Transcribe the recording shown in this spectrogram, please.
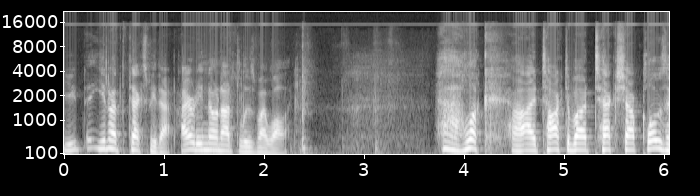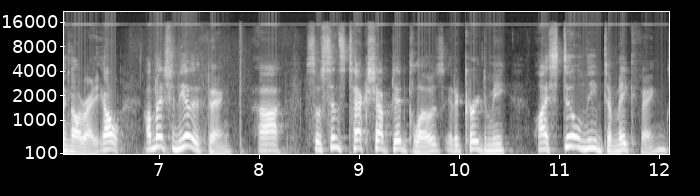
You, you don't have to text me that. I already know not to lose my wallet. Look, uh, I talked about Tech Shop closing already. Oh, I'll mention the other thing. Uh, so since Tech Shop did close, it occurred to me I still need to make things,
